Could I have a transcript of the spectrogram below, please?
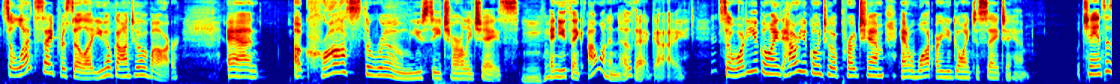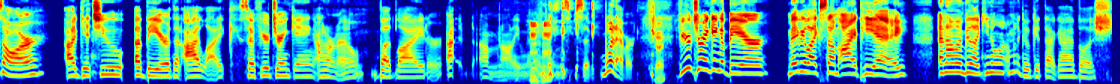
So let's say, Priscilla, you have gone to a bar and across the room you see Charlie Chase Mm-hmm. and you think, I want to know that guy. So what are you going how are you going to approach him and what are you going to say to him? Chances are I'd get you a beer that I like. So if you're drinking, I don't know, Bud Light or I, I'm not even going to Mhm. name specific, whatever. Okay. If you're drinking a beer, maybe like some IPA, and I'm going to be like, you know what? I'm going to go get that guy a bush.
